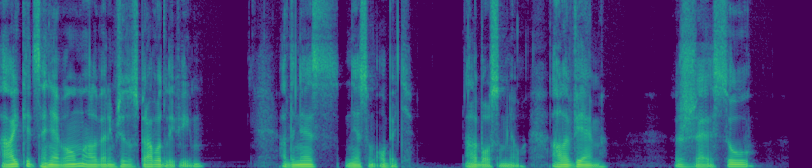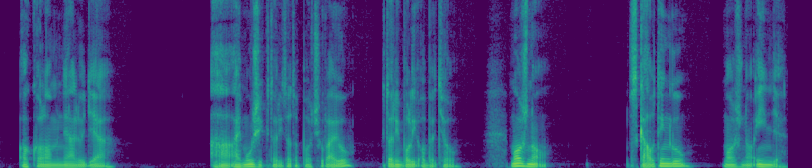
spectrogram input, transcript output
aj keď s hnevom, ale verím, že so spravodlivým. A dnes nie som obeď, ale bol som ňou. Ale viem, že sú okolo mňa ľudia, a aj muži, ktorí toto počúvajú, ktorí boli obeťou. Možno v scoutingu, možno inde,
